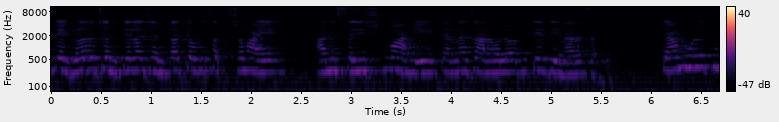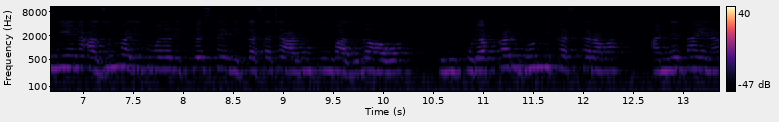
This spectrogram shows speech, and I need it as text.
वेगळं जनतेला जनता तेवढी सक्षम आहे आणि सहिष्णू आहे. त्यांना जाणवल्यावरती ते देणारच आहे. त्यामुळे तुम्ही आहे ना अजून माझी तुम्हाला रिक्वेस्ट आहे विकासाच्या आडून तुम्ही बाजूला हवं तुम्ही पुढाकार घेऊन विकास करावा. अन्यथा आहे ना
